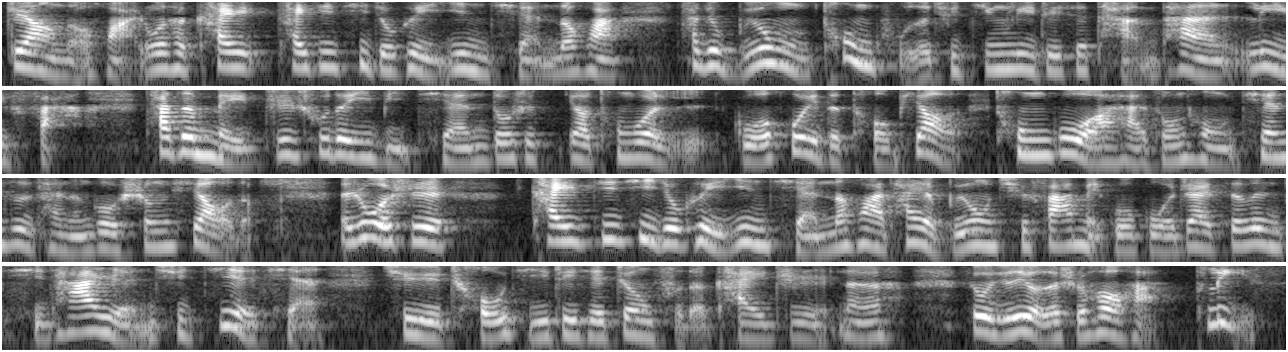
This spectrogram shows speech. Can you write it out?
这样的话，如果他开开机器就可以印钱的话，他就不用痛苦的去经历这些谈判立法，他的每支出的一笔钱都是要通过国会的投票通过哈，总统签字才能够生效的。那如果是开机器就可以印钱的话，他也不用去发美国国债，再问其他人去借钱去筹集这些政府的开支。那 所以我觉得有的时候哈，please。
